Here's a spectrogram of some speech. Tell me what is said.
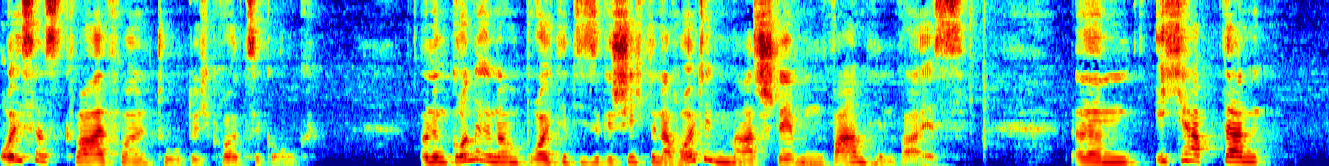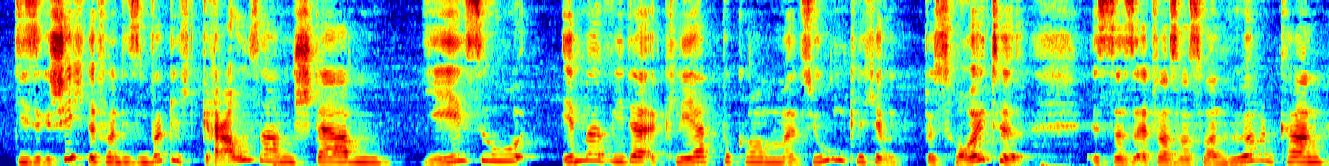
äußerst qualvollen Tod durch Kreuzigung. Und im Grunde genommen bräuchte diese Geschichte nach heutigen Maßstäben einen Warnhinweis. Ähm, ich habe dann diese Geschichte von diesem wirklich grausamen Sterben Jesu immer wieder erklärt bekommen als Jugendliche und bis heute ist das etwas, was man hören kann,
